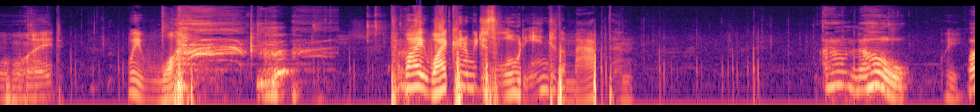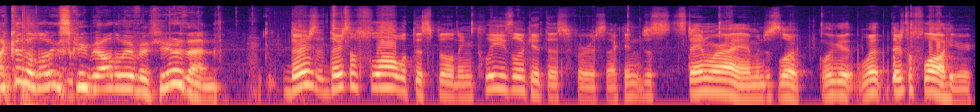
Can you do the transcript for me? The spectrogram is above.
What? Wait, what? why why couldn't we just load into the map then? I don't know. Wait. Why couldn't the loading screen be all the way over here then? There's there's a flaw with this building. Please look at this for a second. Just stand where I am and just look. Look at what there's a flaw here.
